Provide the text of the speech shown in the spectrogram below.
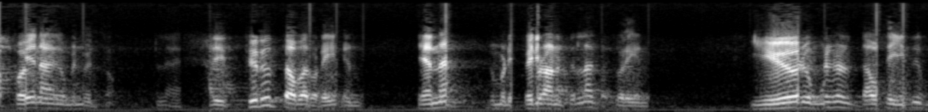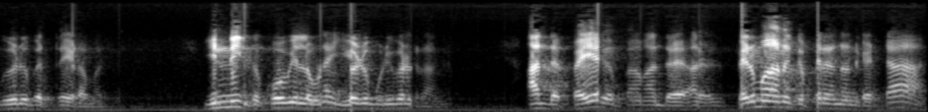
அப்பவே நாங்க மின்விட்டோம் இல்ல. அது திருத்தவரை ஏன்னா நம்முடைய பெரியவானத்திலாம் துறை ஏழு முனிவர்கள் தவ செய்து வீடு பெற்ற இடம் அது. இன்னைக்கு இந்த கோவில்ல உள்ள ஏழு முனிவர் அந்த பெயர் அந்த பெருமானுக்கு பேர் என்னன்னு கேட்டா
